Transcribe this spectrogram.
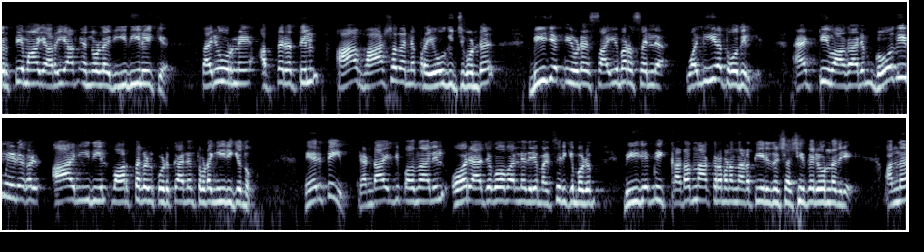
കൃത്യമായി അറിയാം എന്നുള്ള രീതിയിലേക്ക് തരൂറിനെ അത്തരത്തിൽ ആ ഭാഷ തന്നെ പ്രയോഗിച്ചുകൊണ്ട് ബി ജെ പിയുടെ സൈബർ സെല്ല് വലിയ തോതിൽ ആക്റ്റീവ് ആകാനും ഗോതി മീഡിയകൾ ആ രീതിയിൽ വാർത്തകൾ കൊടുക്കാനും തുടങ്ങിയിരിക്കുന്നു. നേരത്തെയും രണ്ടായിരത്തി പതിനാലിൽ ഒ രാജഗോപാലിനെതിരെ മത്സരിക്കുമ്പോഴും ബി ജെ പി കടന്നാക്രമണം നടത്തിയിരുന്നു ശശി തരൂറിനെതിരെ. അന്ന്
